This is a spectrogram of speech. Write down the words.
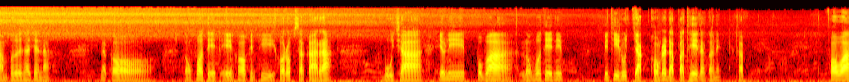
อำเภอท่าชนะ แล้วก็หลวงพ่อเทศเองก็เป็นที่เคารพสักการะ บูชา เดี๋ยวนี้ผมว่าหลวงพ่อเทศนี่เป็นที่รู้จักของระดับประเทศแล้วตอนนี้ครับ เพราะว่า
